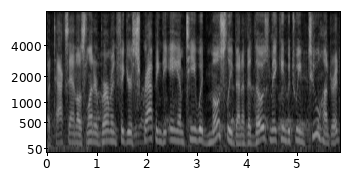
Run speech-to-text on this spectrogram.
But tax analyst Leonard Burman figures scrapping the AMT would mostly benefit those making between $200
